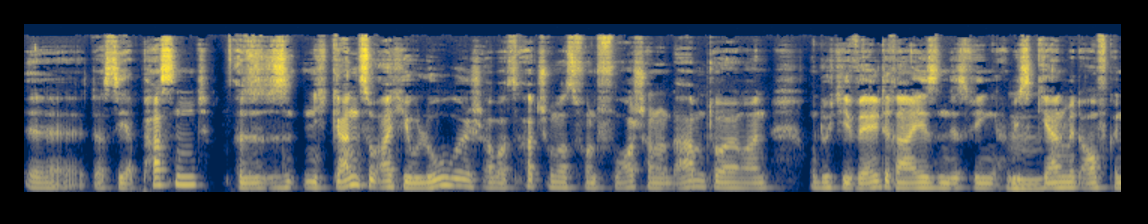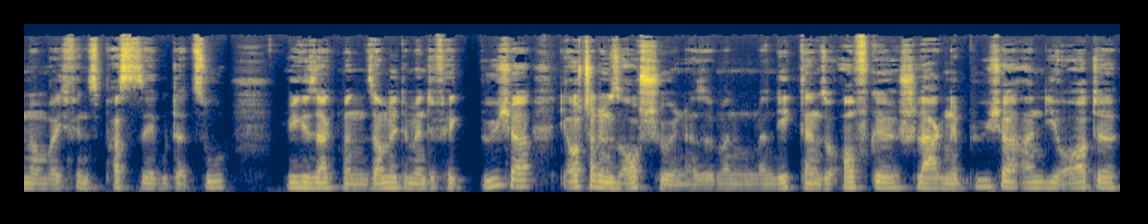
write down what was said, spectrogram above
äh, das sehr passend. Also es ist nicht ganz so archäologisch, aber es hat schon was von Forschern und Abenteurern und durch die Welt reisen. Deswegen habe ich es mhm. gern mit aufgenommen, weil ich finde, es passt sehr gut dazu. Wie gesagt, man sammelt im Endeffekt Bücher. Die Ausstattung ist auch schön. Also man, man legt dann so aufgeschlagene Bücher an die Orte.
